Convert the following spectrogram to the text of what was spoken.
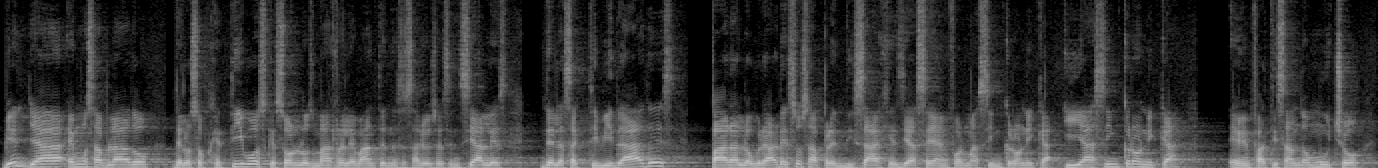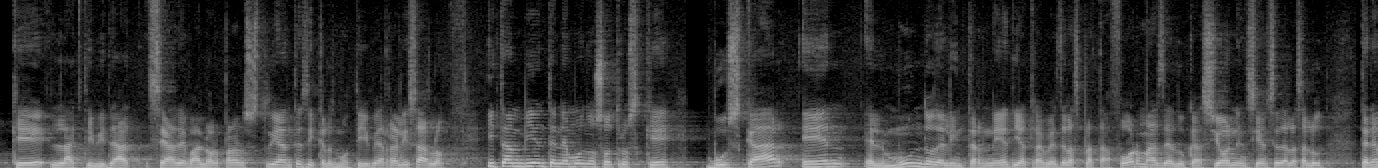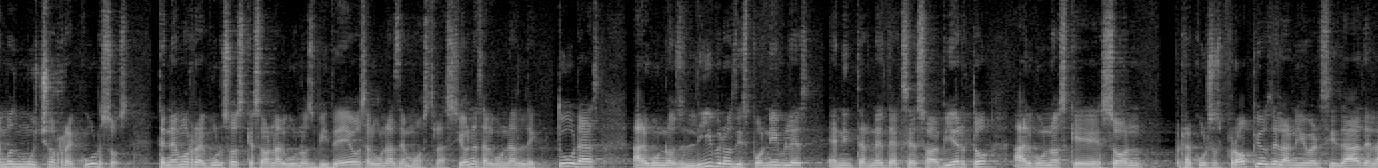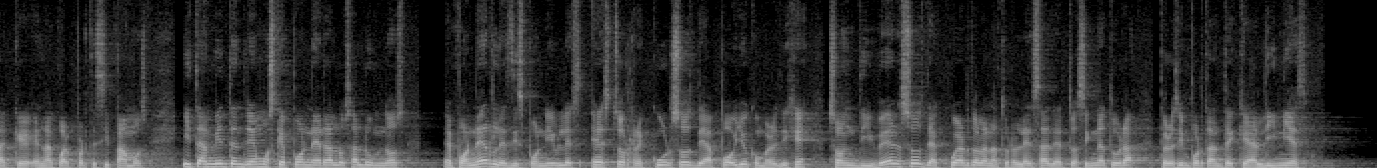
Bien, ya hemos hablado de los objetivos que son los más relevantes, necesarios, esenciales, de las actividades para lograr esos aprendizajes, ya sea en forma sincrónica y asincrónica, enfatizando mucho que la actividad sea de valor para los estudiantes y que los motive a realizarlo. Y también tenemos nosotros que buscar en el mundo del Internet y a través de las plataformas de educación en ciencia de la salud, tenemos muchos recursos. Tenemos recursos que son algunos videos, algunas demostraciones, algunas lecturas, algunos libros disponibles en Internet de acceso abierto, algunos que son recursos propios de la universidad en la, que, en la cual participamos y también tendríamos que poner a los alumnos, eh, ponerles disponibles estos recursos de apoyo, como les dije, son diversos de acuerdo a la naturaleza de tu asignatura, pero es importante que alinees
